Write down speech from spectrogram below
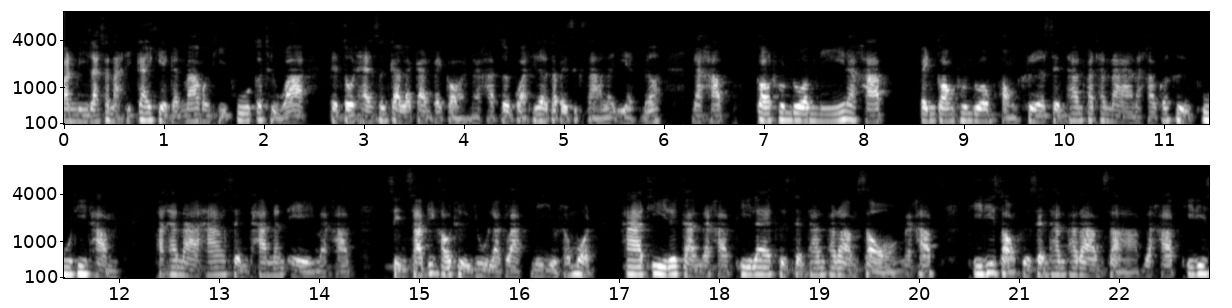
มันมีลักษณะที่ใกล้เคียงกันมากบางทีพูดก็ถือว่าเป็นตัวแทนซึ่งกันและกันไปก่อนนะครับ จนกว่าที่เราจะไปศึกษาละเอียดเนาะนะครับ กองทุนรวมนี้นะครับ เป็นกองทุนรวมของเครือเซ็นทรัลพัฒนานะครับ ก็คือผู้ที่ทำพัฒนาห้างเซ็นทรัลนั่นเองนะครับ สินทรัพย์ที่เขาถืออยู่หลักๆ มีอยู่ทั้งหมด 5 ที่ด้วยกันนะครับ ที่แรกคือเซ็นทรัลพระราม2นะครับ ที่ที่ 2 คือเซ็นทรัลพระราม3นะครับ ที่ที่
